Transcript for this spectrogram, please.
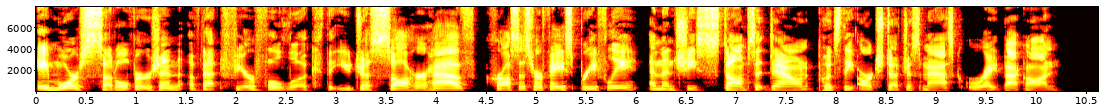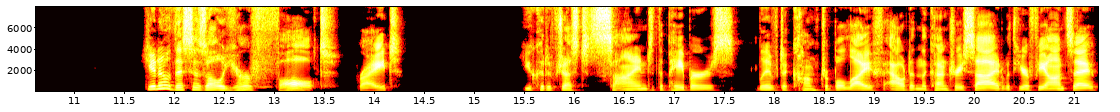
A more subtle version of that fearful look that you just saw her have crosses her face briefly, and then she stomps it down, puts the Archduchess mask right back on. You know, this is all your fault, right? You could have just signed the papers, lived a comfortable life out in the countryside with your fiance?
